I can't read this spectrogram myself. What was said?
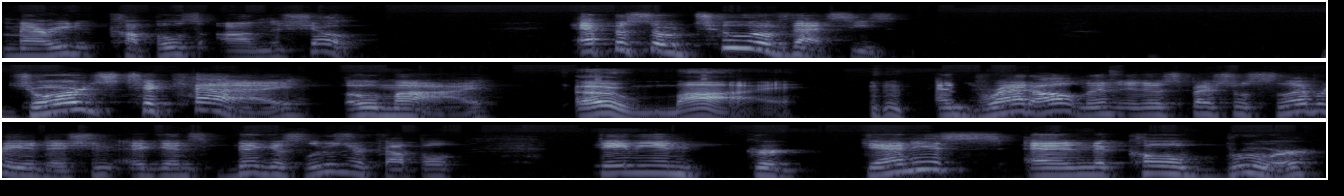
married couples on the show. Episode 2 of that season. George Takei, oh my, Oh my. and Brad Altman in a special celebrity edition against Biggest Loser couple, Damien Gurganus and Nicole Brewer.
